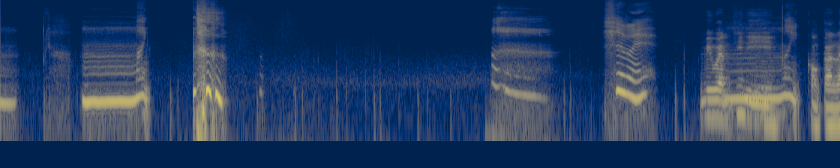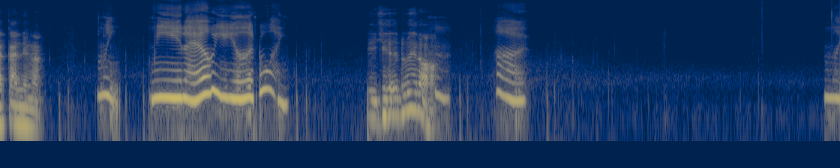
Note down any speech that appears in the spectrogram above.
ม อืมไม่ ใช่ไหมมีแวนที่ดีอืมไม่ ของกันและกันยังอะ ไม่ มีแล้วเยอะด้วยมีเยอะด้วยเหรอ ใช่ ไม่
